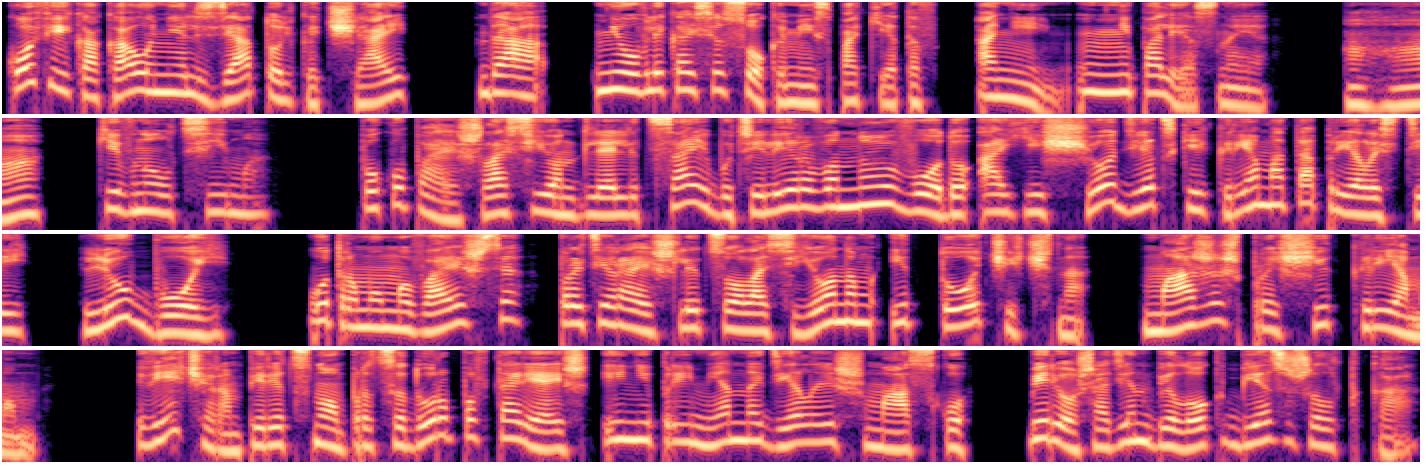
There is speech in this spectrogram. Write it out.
Кофе и какао нельзя, только чай. Да, не увлекайся соками из пакетов, они не полезные». «Ага», — кивнул Тима. Покупаешь лосьон для лица и бутилированную воду, а еще детский крем от опрелостей. Любой. Утром умываешься, протираешь лицо лосьоном и точечно мажешь прыщи кремом. Вечером перед сном процедуру повторяешь и непременно делаешь маску. Берешь один белок без желтка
